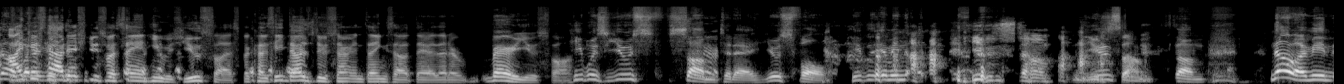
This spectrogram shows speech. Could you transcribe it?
No, I, I just I mean, had issues with saying he was useless because he does do certain things out there that are very useful. He was use some sure. today. Useful. He, I mean. use some. Use some. Some. No, I mean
